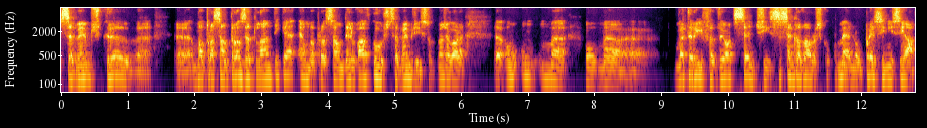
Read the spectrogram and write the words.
sabemos que eh, uma operação transatlântica é uma operação de elevado custo, sabemos isso, mas agora eh, uma, uma, uma tarifa de 860 dólares que no preço inicial,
